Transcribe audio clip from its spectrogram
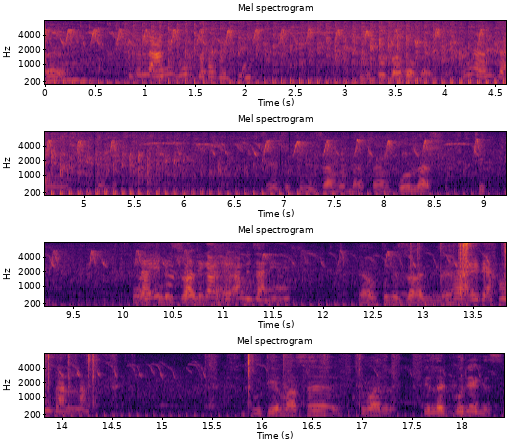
হ্যাঁ? তাহলে আমি ভুল কথা বলছি তুমি তো জানো না আমি জানি না। তুমি জানো না কারণ ভুল আসে ঠিক আমি- আমি জানি না। এখন তুমি জানলে? হ্যাঁ এটা এখন জানলাম। দুটিয়ে মাছে তোমার প্লেট গড়িয়ে গেছে।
